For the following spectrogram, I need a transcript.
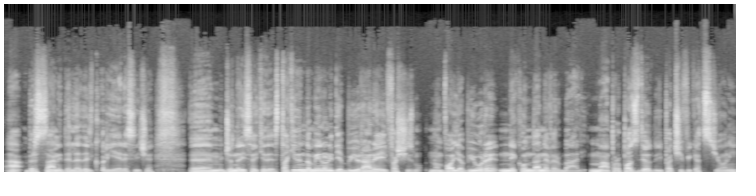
a Bersani del, del Corriere si dice, ehm, il giornalista gli chiede, sta chiedendo a Meloni di abiurare il fascismo, non voglio abiure né condanne verbali, ma a proposito di pacificazioni,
